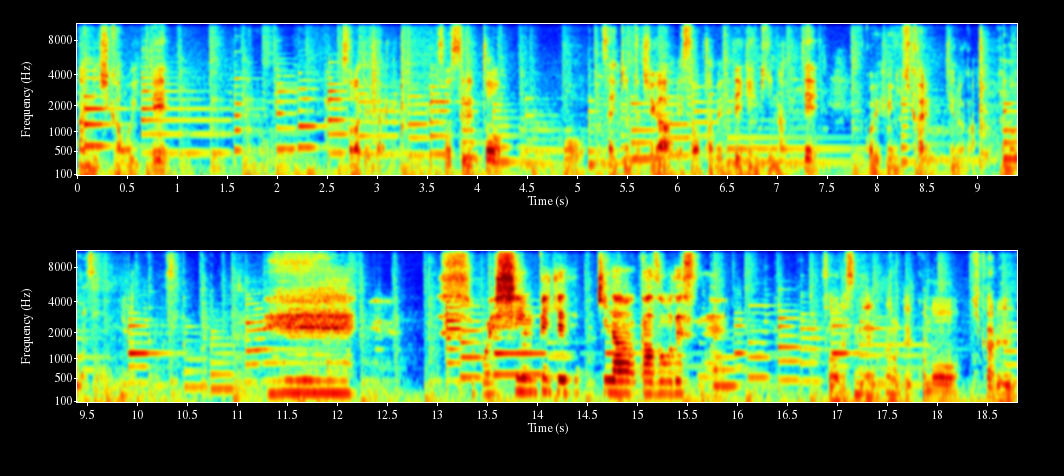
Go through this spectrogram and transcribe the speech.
何日か置いてあの育ててあげるそうするとこう細菌たちが餌を食べて元気になってこういう風に光るっていうのがこの画像になってます。へえすごい神秘的な画像ですね。そうですね。なのでこの光る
